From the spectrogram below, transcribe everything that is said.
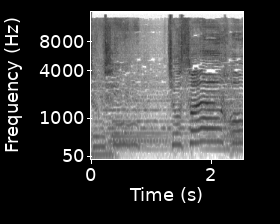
相信就算后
